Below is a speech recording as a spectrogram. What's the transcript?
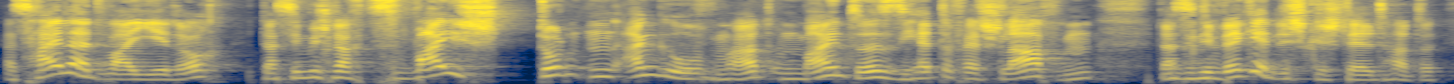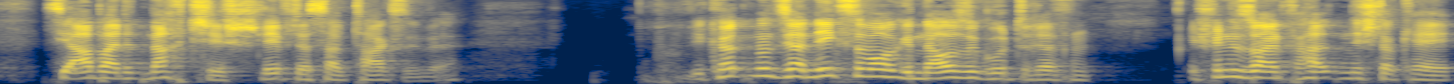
Das Highlight war jedoch, dass sie mich nach zwei Stunden angerufen hat und meinte, sie hätte verschlafen, da sie die Wecker nicht gestellt hatte. Sie arbeitet Nachtschicht, schläft deshalb tagsüber. Wir könnten uns ja nächste Woche genauso gut treffen. Ich finde so ein Verhalten nicht okay.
